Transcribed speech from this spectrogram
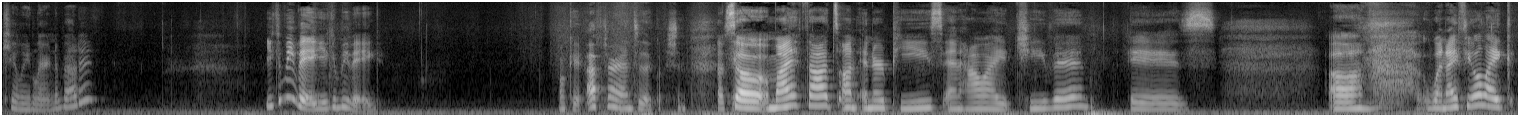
Can we learn about it? You can be vague. You can be vague. Okay, after I answer the question. Okay. So, my thoughts on inner peace and how I achieve it is um, when I feel like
